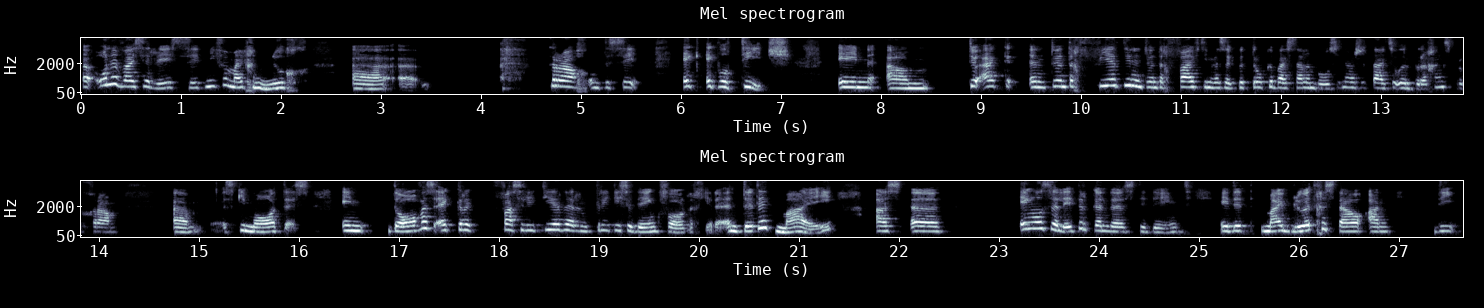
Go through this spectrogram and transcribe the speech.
'n onderwyseres het nie vir my genoeg uh, uh krag om te sê ek ek wil teach. En um toe ek in 2014 en 2015 was ek betrokke by Stellenbosch Universiteit se oorbruggingsprogram um skematis en daar was ek fasiliteerder in kritiese denkvaardighede. En dit het my as 'n Engelse letterkunde student het dit my blootgestel aan die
